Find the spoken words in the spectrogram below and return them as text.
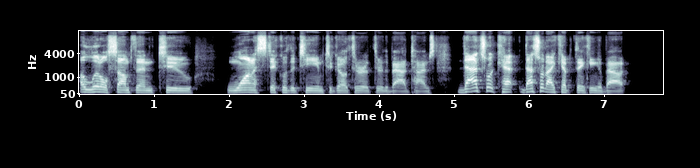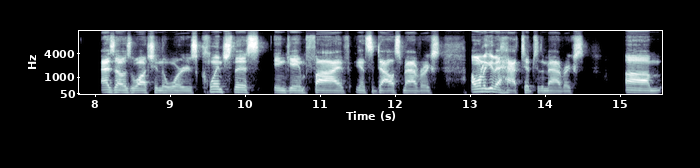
a little something to want to stick with the team to go through through the bad times. That's what kept that's what I kept thinking about as I was watching the Warriors clinch this in game 5 against the Dallas Mavericks. I want to give a hat tip to the Mavericks. Um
